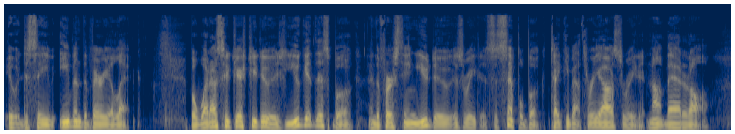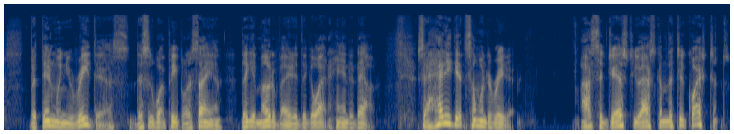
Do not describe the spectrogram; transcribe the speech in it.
it would deceive even the very elect. But what I suggest you do is you get this book, and the first thing you do is read it. It's a simple book. Take you about three hours to read it. Not bad at all. But then when you read this, this is what people are saying. They get motivated. They go out and hand it out. So how do you get someone to read it? I suggest you ask them the two questions.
